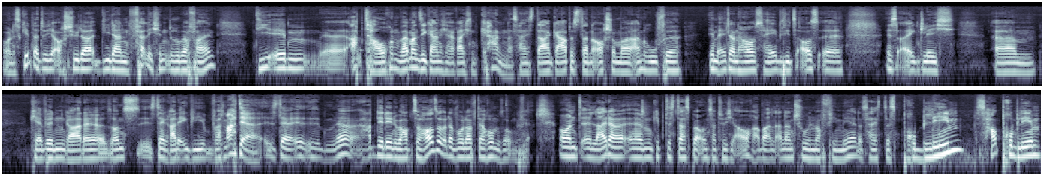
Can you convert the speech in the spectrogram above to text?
Und es gibt natürlich auch Schüler, die dann völlig hinten drüber fallen, die eben äh, abtauchen, weil man sie gar nicht erreichen kann. Das heißt, da gab es dann auch schon mal Anrufe im Elternhaus, hey, wie sieht's aus? Äh, ist eigentlich ähm, Kevin gerade, sonst ist der gerade irgendwie, was macht der? Ist der, äh, ne? habt ihr den überhaupt zu Hause oder wo läuft der rum, so ungefähr? Und äh, leider ähm, gibt es das bei uns natürlich auch, aber an anderen Schulen noch viel mehr. Das heißt, das Problem, das Hauptproblem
